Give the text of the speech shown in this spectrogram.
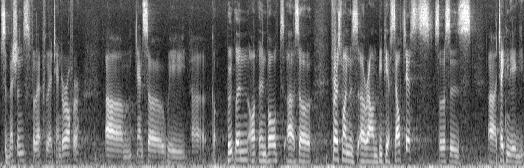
submissions for that for that tender offer. Um, and so we uh, got Bootlin involved. Uh, so first one was around BPF self-tests. So this is uh, taking the,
